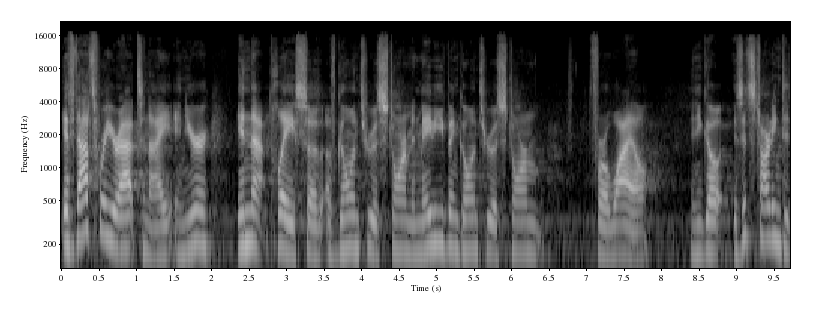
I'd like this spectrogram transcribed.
if that's where you're at tonight and you're in that place of, of going through a storm, and maybe you've been going through a storm for a while, and you go, is it starting to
